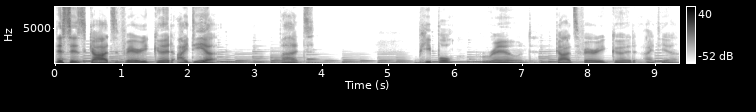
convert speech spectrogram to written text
This is God's very good idea. But people ruined God's very good idea.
